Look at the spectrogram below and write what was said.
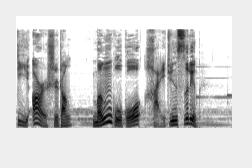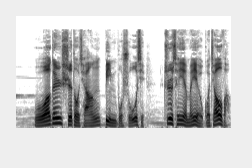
第二十章，蒙古国海军司令。我跟石头强并不熟悉，之前也没有过交往，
